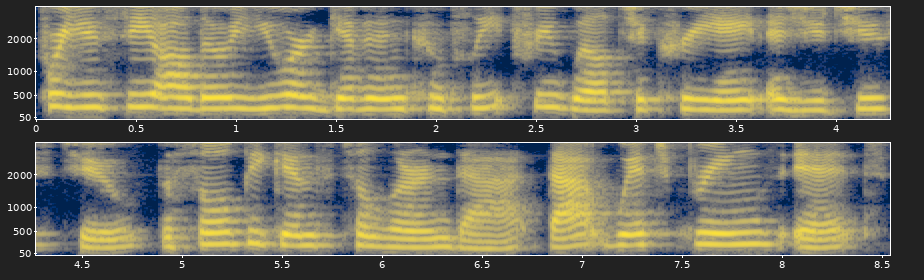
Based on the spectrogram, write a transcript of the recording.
For you see, although you are given complete free will to create as you choose to, the soul begins to learn that that which brings it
